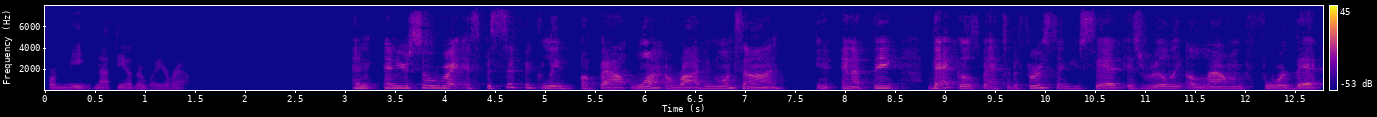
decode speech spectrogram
for me, not the other way around. And and you're so right, and specifically about one arriving on time. And I think that goes back to the first thing you said is really allowing for that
